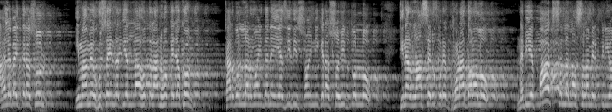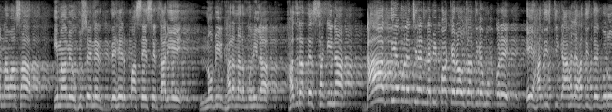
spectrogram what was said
আহলে বাইতে রাসূল ইমামে হুসেন রাদিয়াল্লাহু তাআলা আনহুকে যখন কারবল্লার ময়দানে ইয়াজিদি সৈনিকেরা শহীদ করল, তিনার লাশের উপরে ঘোড়া দড়ালো, নবী পাক আলাইহি সাল্লামের প্রিয় নামাসা ইমামে হুসেনের দেহের পাশে এসে দাঁড়িয়ে নবীর ঘরানার মহিলা হযরতে সাকিনা ডাক দিয়ে বলেছিলেন, নবী পাকের রওজার দিকে মুখ করে এই হাদিসটিকে আহলে হাদিসদের গুরু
